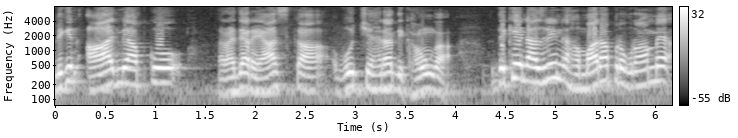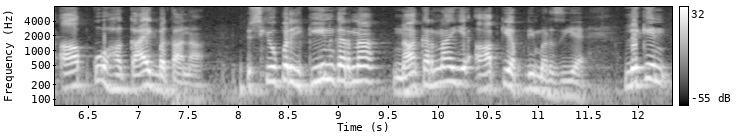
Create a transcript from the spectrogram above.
लेकिन आज मैं आपको राजा रियाज का वो चेहरा दिखाऊँगा। देखिए नाजरीन, हमारा प्रोग्राम है आपको हकाइक बताना। इसके ऊपर यकीन करना, ना करना, ये आपकी अपनी मर्ज़ी है। लेकिन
